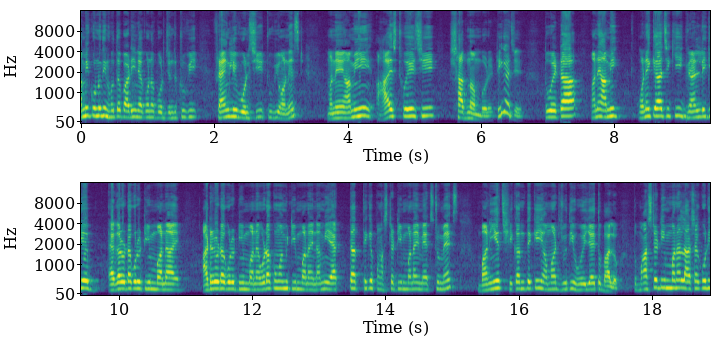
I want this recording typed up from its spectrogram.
আমি কোনো দিন হতে পারি না এখনও পর্যন্ত টু বি ফ্র্যাঙ্কলি বলছি টু বি অনেস্ট মানে আমি হায়েস্ট হয়েছি সাত নম্বরে, ঠিক আছে? তো এটা মানে আমি অনেকে আছে কি গ্র্যান্ড লিগে এগারোটা করে টিম বানায় আঠেরোটা করে টিম বানায়, ওরকম আমি টিম বানাই না। আমি একটার থেকে পাঁচটা টিম বানাই ম্যাক্স টু ম্যাক্স বানিয়ে সেখান থেকেই আমার যদি হয়ে যায় তো ভালো। তো পাঁচটা টিম বানালে আশা করি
